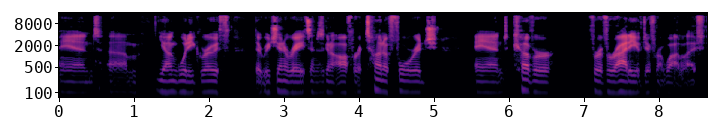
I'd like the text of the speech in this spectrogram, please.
and um, young woody growth that regenerates and is going to offer a ton of forage and cover for a variety of different wildlife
